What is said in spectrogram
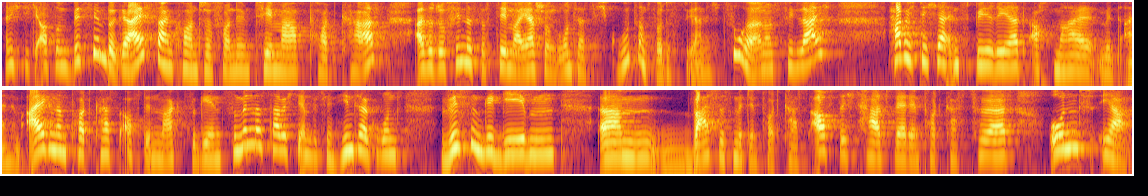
wenn ich dich auch so ein bisschen begeistern konnte von dem Thema Podcast. Also du findest das Thema ja schon grundsätzlich gut, sonst würdest du ja nicht zuhören. Und vielleicht habe ich dich ja inspiriert, auch mal mit einem eigenen Podcast auf den Markt zu gehen. Zumindest habe ich dir ein bisschen Hintergrundwissen gegeben, ähm, was es mit dem Podcast auf sich hat, wer den Podcast hört und ja,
